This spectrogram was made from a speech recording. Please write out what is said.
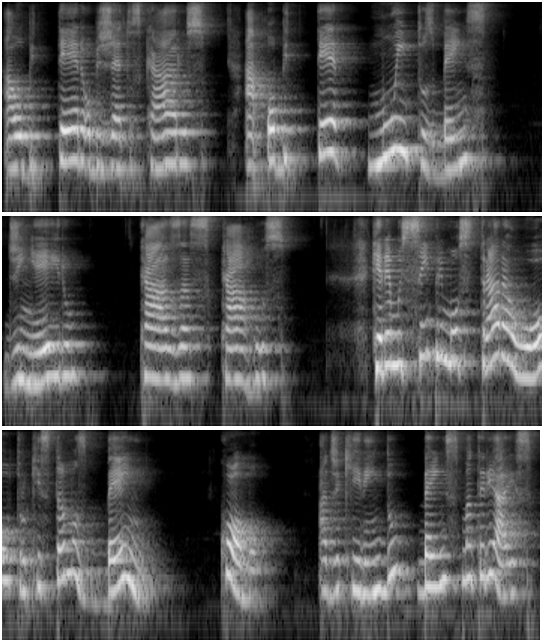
a obter objetos caros, a obter muitos bens dinheiro, casas, carros. Queremos sempre mostrar ao outro que estamos bem. Como? adquirindo bens materiais.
